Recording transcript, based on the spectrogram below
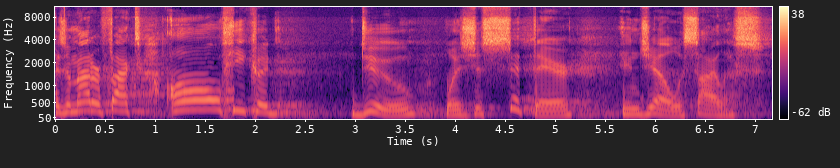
As a matter of fact, all he could do was just sit there in jail with Silas.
